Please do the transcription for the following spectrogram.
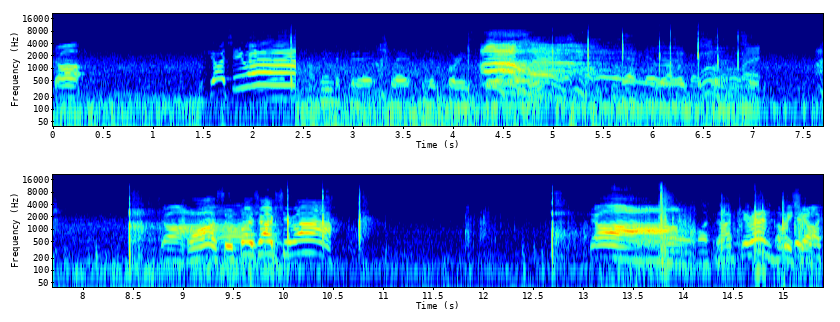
Shot. Shot, Shiva! I think the players to look for his Shot. Oh, super shot, Shiva! Shot. Shot, Kiran! Lovely Okay, shot.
